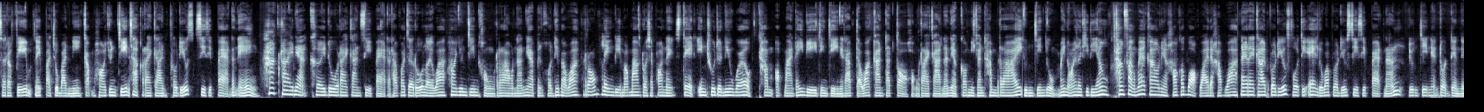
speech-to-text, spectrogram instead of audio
เซอร์ฟิล์มในปัจจุบันนี้กับฮอยุนจินจากรายายการ Produce 48 นั่นเอง ถ้าใครเนี่ยเคยดูรายการ 48 นะครับก็จะรู้เลยว่าฮอยุนจินของเรานั้นเนี่ยเป็นคนที่แบบว่าร้องเพลงดีมากๆ โดยเฉพาะใน State Into the New World ทำออกมาได้ดีจริงๆนะครับ แต่ว่าการตัดต่อของรายการนั้นเนี่ยก็มีการทำร้ายยุนจินอยู่ไม่น้อยเลยทีเดียว ทางฝั่งแม่เกาเนี่ยเขาก็บอกไว้นะครับว่าในรายการ Produce 48 หรือว่า Produce 48 นั้น ยุนจินเนี่ยโดดเด่นใน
